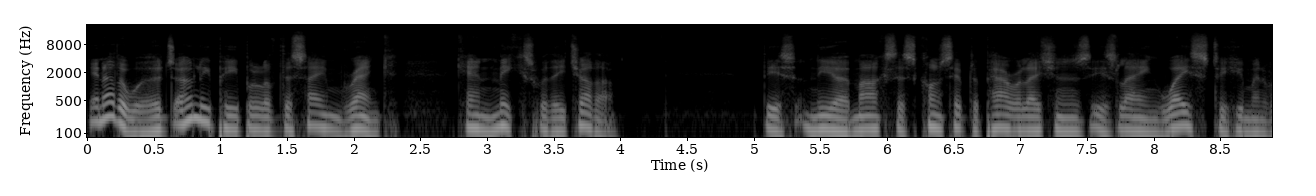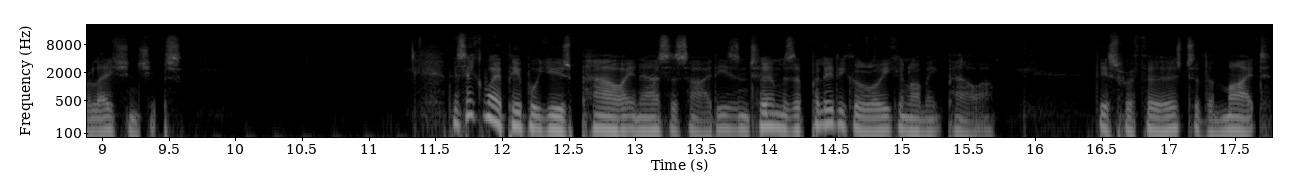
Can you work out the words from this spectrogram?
In other words, only people of the same rank can mix with each other. This neo Marxist concept of power relations is laying waste to human relationships. The second way people use power in our society is in terms of political or economic power. This refers to the might,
